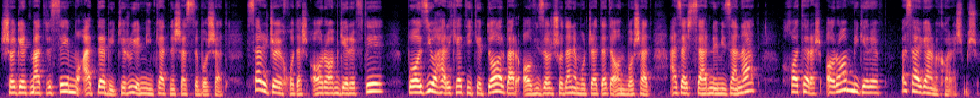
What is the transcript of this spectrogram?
شاگرد مدرسه معدبی که روی نیمکت نشسته باشد سر جای خودش آرام گرفته بازی و حرکتی که دال بر آویزان شدن مجدد آن باشد ازش سر نمی‌زند خاطرش آرام می‌گرفت و سرگرم کارش می‌شد.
